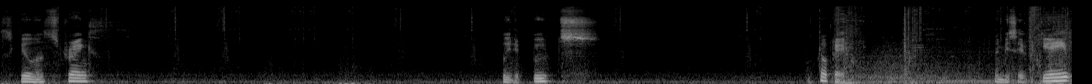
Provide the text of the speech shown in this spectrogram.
Skill and strength. Bleeded boots. Okay. Let me save the game.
